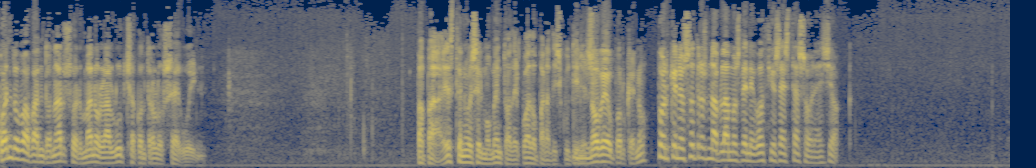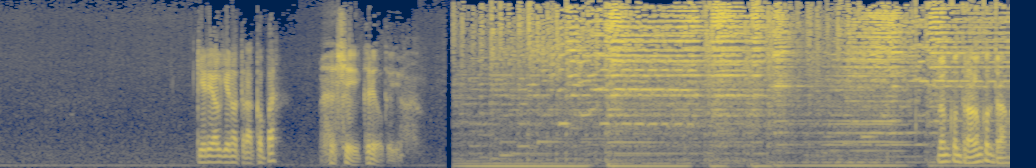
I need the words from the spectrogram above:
¿cuándo va a abandonar su hermano la lucha contra los Ewing? Papá, este no es el momento adecuado para discutir eso. No veo por qué no. Porque nosotros no hablamos de negocios a estas horas, Jock. ¿Quiere alguien otra copa? Sí, creo que yo. Lo he encontrado, lo he encontrado.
